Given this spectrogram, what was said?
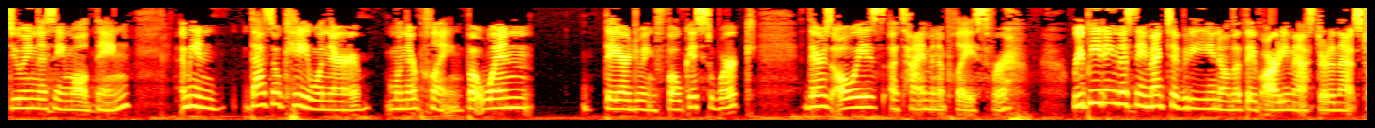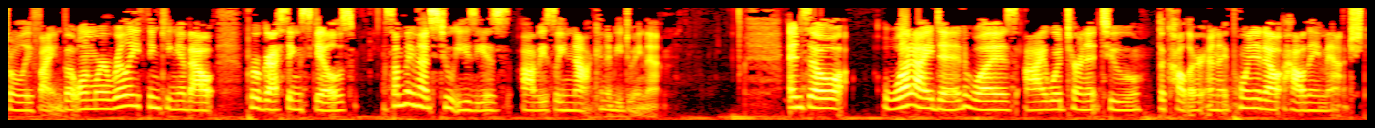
doing the same old thing. I mean, that's okay when they're when they're playing, but when they are doing focused work, there's always a time and a place for repeating the same activity, you know, that they've already mastered, and that's totally fine. But when we're really thinking about progressing skills, something that's too easy is obviously not going to be doing that. And so, what I did was I would turn it to the color and I pointed out how they matched.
